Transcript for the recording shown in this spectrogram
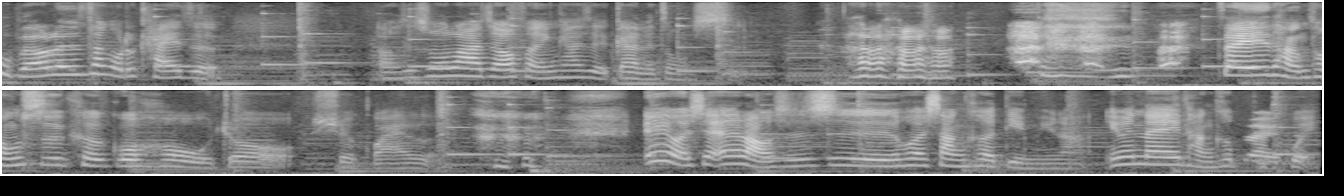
我不要认上我就开着。老师说，辣椒粉一开始也干了这种事，在一堂通识课过后，我就学乖了。因为有些老师是会上课点名啦，因为那一堂课不会，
